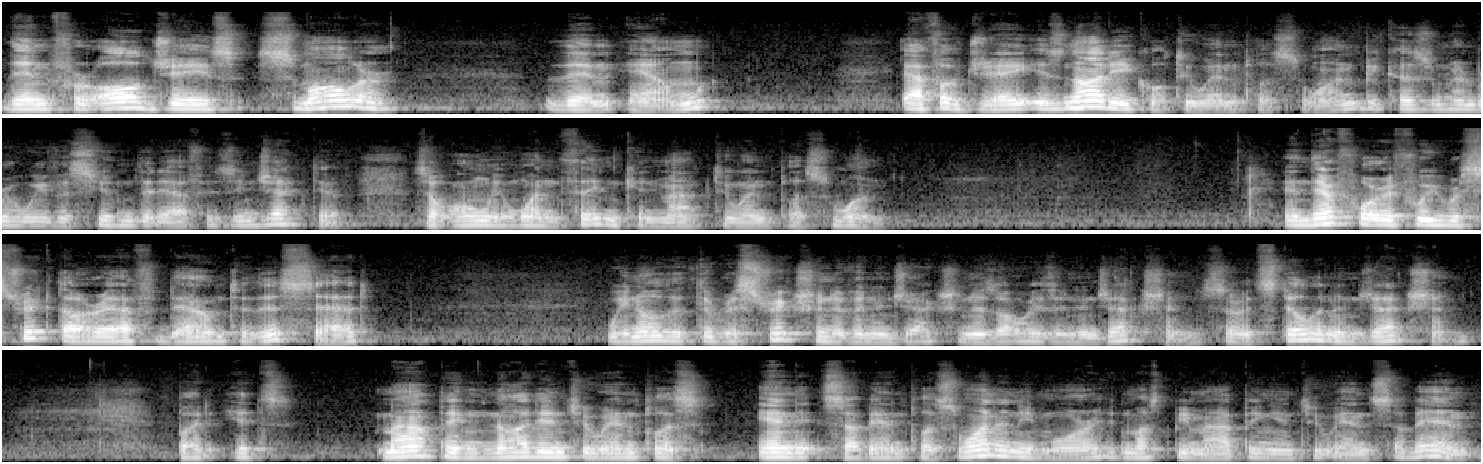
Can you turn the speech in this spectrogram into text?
then for all j's smaller than m, f of j is not equal to n plus 1 because remember we've assumed that f is injective. So only one thing can map to n plus 1. And therefore if we restrict our f down to this set, we know that the restriction of an injection is always an injection. So it's still an injection, but it's mapping not into n plus n sub n plus 1 anymore. It must be mapping into n sub n,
